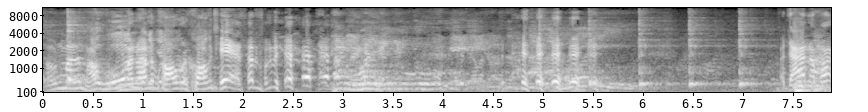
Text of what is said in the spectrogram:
เอา มันมาแล้วเผาหัวมันมันของของแช่ท่านพวกนี้ถ้ามีว่ายังอยู่อาจารย์เอามา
